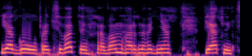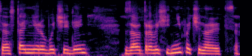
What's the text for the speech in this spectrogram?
Я гоу працювати, а вам гарного дня. П'ятниця, останній робочий день. Завтра вихідні починаються.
